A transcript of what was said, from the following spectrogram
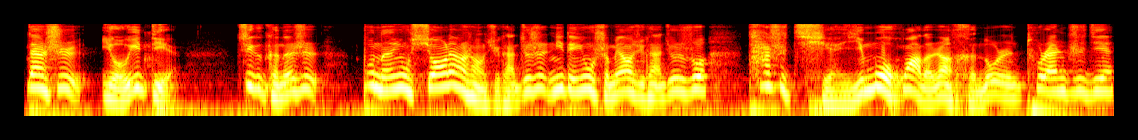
但是有一点，这个可能是不能用销量上去看，就是你得用什么样去看？就是说它是潜移默化的，让很多人突然之间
